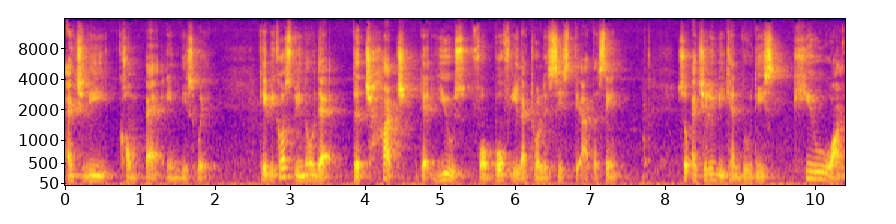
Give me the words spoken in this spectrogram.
actually compare in this way. Okay, because we know that the charge that used for both electrolysis, they are the same. So actually we can do this Q1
